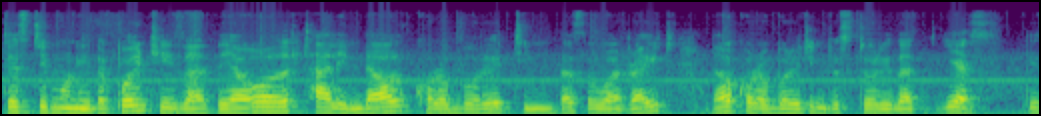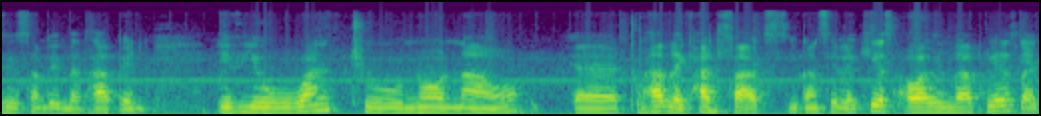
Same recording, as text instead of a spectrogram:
testimony. The point is that they are all telling, they're all corroborating. That's the word, right? They're all corroborating the story that yes, this is something that happened. If you want to know now, uh, to have like hard facts, you can say like yes, I was in that place like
